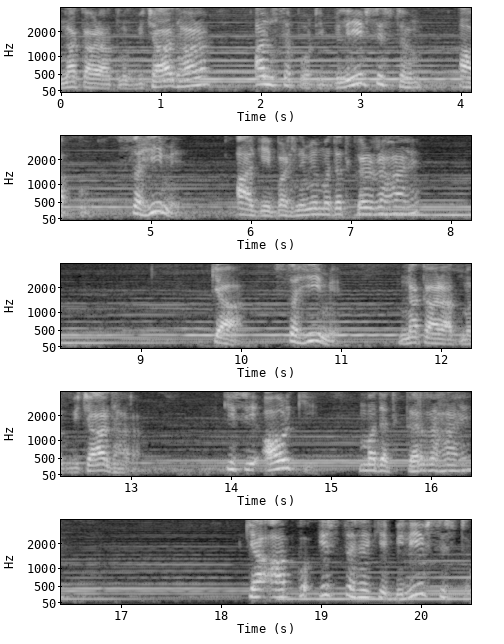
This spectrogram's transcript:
नकारात्मक विचारधारा अनसपोर्टिव बिलीफ सिस्टम आपको सही में आगे बढ़ने में मदद कर रहा है? क्या सही में नकारात्मक विचारधारा किसी और की मदद कर रहा है? क्या आपको इस तरह के बिलीफ सिस्टम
